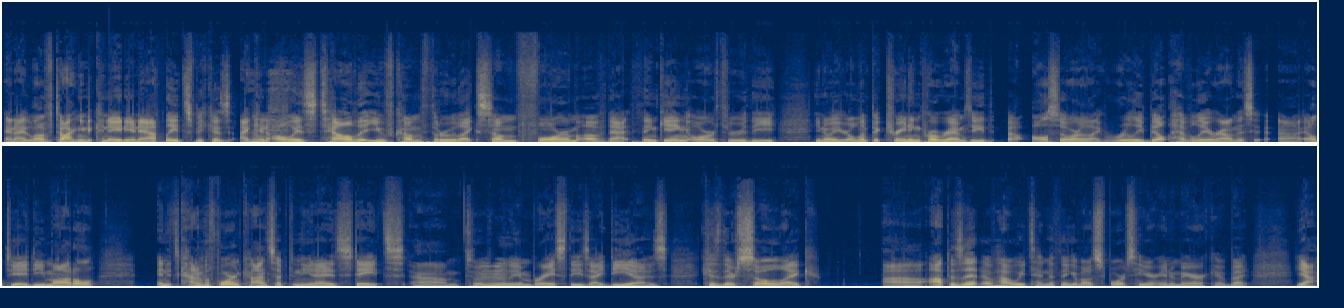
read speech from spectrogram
and I love talking to Canadian athletes because I can always tell that you've come through like some form of that thinking, or through the, you know, your Olympic training programs. uh, Also, are like really built heavily around this uh, LTAD model, and it's kind of a foreign concept in the United States um, to really embrace these ideas because they're so like uh, opposite of how we tend to think about sports here in America. But yeah,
